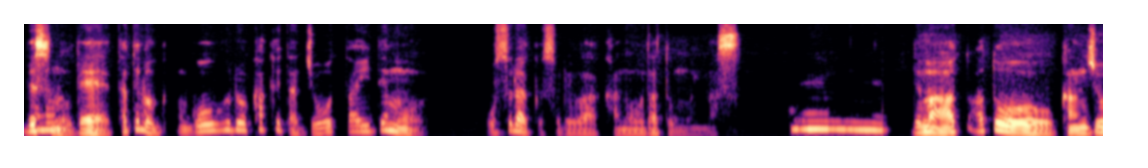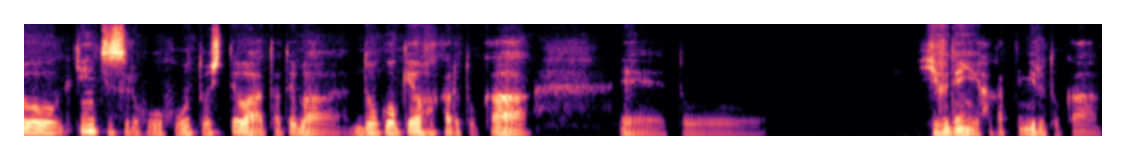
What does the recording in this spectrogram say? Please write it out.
ですので例えばゴーグルをかけた状態でもおそらくそれは可能だと思います。うんでまあ、あとあと感情を検知する方法としては例えば動向計を測るとか、えー、と皮膚電位を測ってみるとか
